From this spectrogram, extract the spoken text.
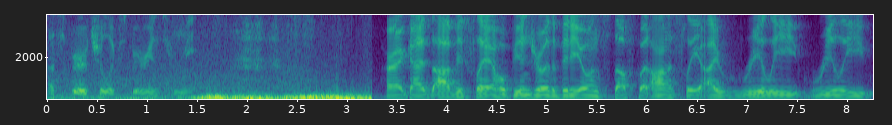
A spiritual experience for me. Alright guys, obviously I hope you enjoy the video and stuff, but honestly I really, really,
